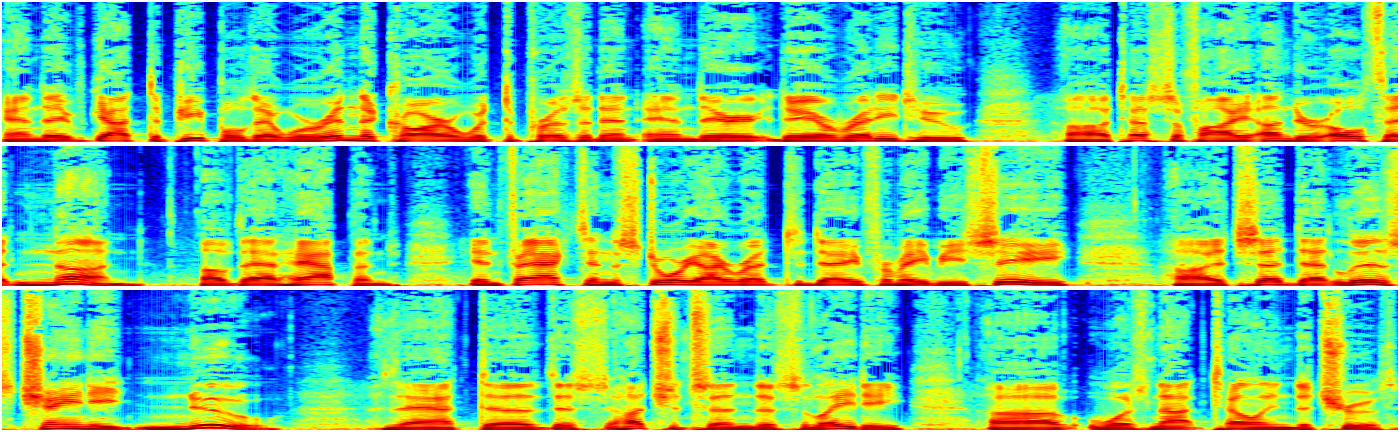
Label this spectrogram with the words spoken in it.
and they've got the people that were in the car with the president, and they they are ready to uh, testify under oath that none of that happened. In fact, in the story I read today from ABC, uh, it said that Liz Cheney knew that uh, this Hutchinson, this lady, uh, was not telling the truth.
